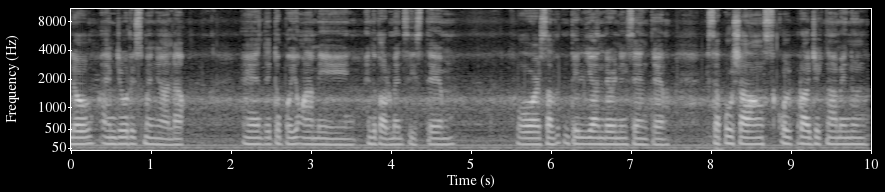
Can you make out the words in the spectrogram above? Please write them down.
Hello, I'm Joris Manyalak and ito po yung aming enrollment system for Santillan Learning Center. Isa po siyang school project namin noong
